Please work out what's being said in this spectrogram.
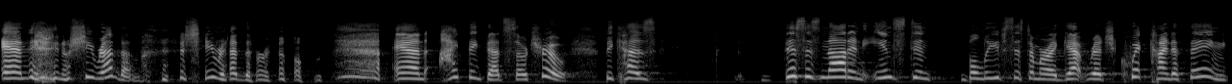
And, you know, she read them. she read the room. And I think that's so true because this is not an instant belief system or a get rich quick kind of thing.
